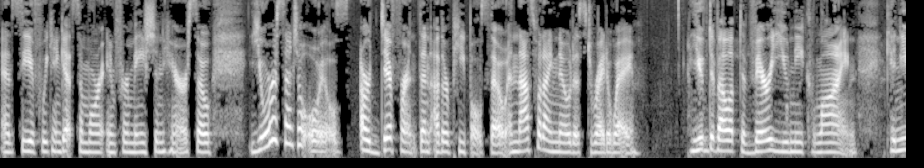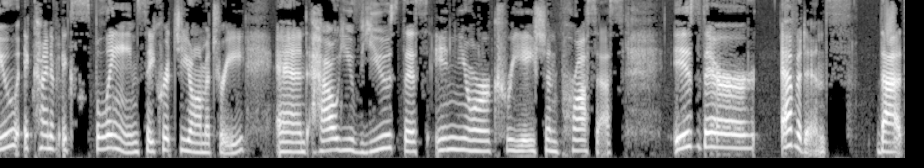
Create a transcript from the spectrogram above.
and see if we can get some more information here. So, your essential oils are different than other people's, though, and that's what I noticed right away. You've developed a very unique line. Can you eh, kind of explain sacred geometry and how you've used this in your creation process? Is there evidence that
